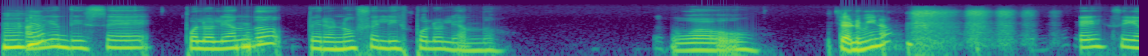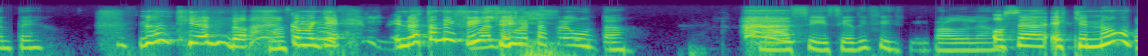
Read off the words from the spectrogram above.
Ujú. Alguien dice, pololeando, pero no feliz pololeando. Wow. ¿Termino? Ok, siguiente. No entiendo. No Como que no es tan Igual difícil. tengo hartas preguntas. No, sí, sí es difícil, Paula. O sea, es que no, porque,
